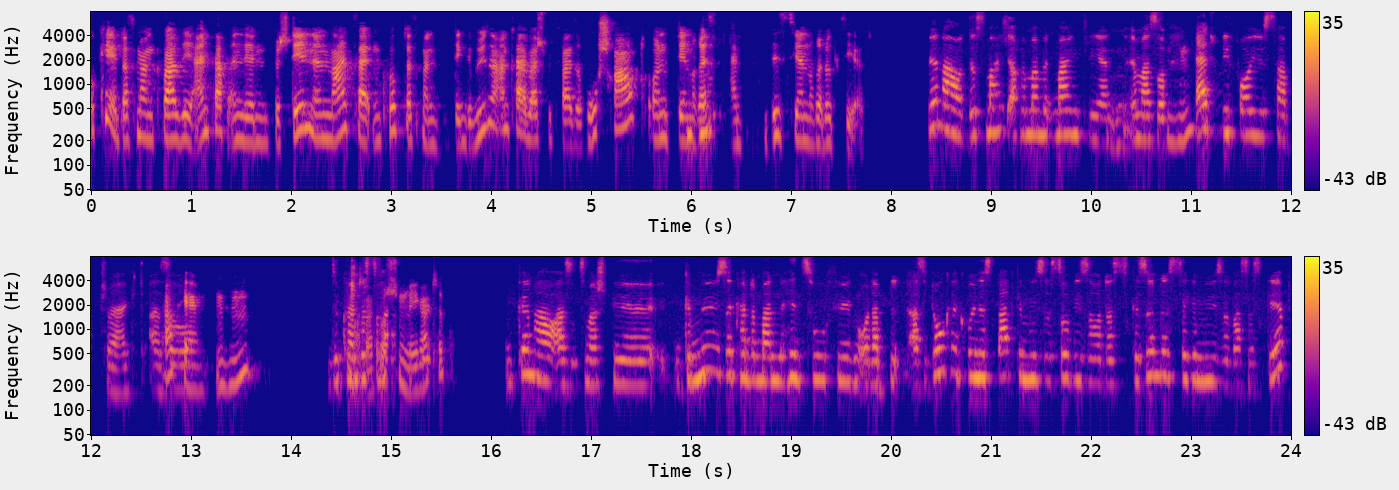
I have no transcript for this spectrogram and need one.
Okay, dass man quasi einfach in den bestehenden Mahlzeiten guckt, dass man den Gemüseanteil beispielsweise hochschraubt und den mhm. Rest ein bisschen reduziert. Genau, das mache ich auch immer mit meinen Klienten. Immer so, mhm. add before you subtract. Also, okay. Mhm. Du könntest das ist Beispiel, ein Megatipp. Genau, also zum Beispiel Gemüse könnte man hinzufügen oder also dunkelgrünes Blattgemüse ist sowieso das gesündeste Gemüse, was es gibt.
